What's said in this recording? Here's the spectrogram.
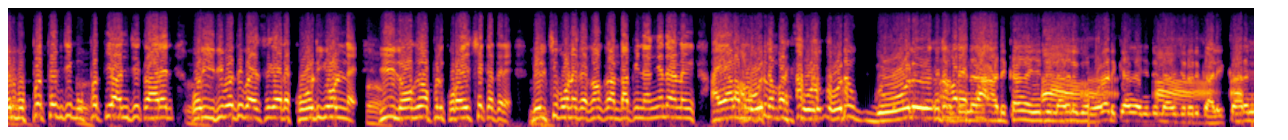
ഒരു മുപ്പത്തഞ്ച് മുപ്പത്തി അഞ്ചുകാരൻ ഒരു ഇരുപത് വയസ്സുകാരൻ കോടിയോളിനെ ഈ ലോകകപ്പിൽ ക്രൊയേഷ്യക്കെതിരെ വെളിച്ചു പോണ രംഗം കണ്ടാ പിന്നെ എങ്ങനെയാണ് അയാൾ ഒരു ഗോൾ അടിക്കാൻ കഴിഞ്ഞിട്ടില്ല. ഗോൾ അടിക്കാൻ കഴിഞ്ഞിട്ടില്ല ഒരു കളിക്കാരൻ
